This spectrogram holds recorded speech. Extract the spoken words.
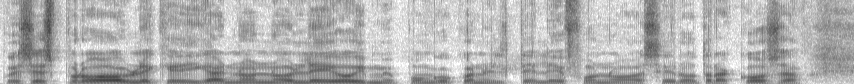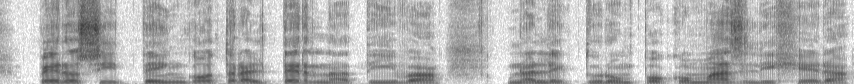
pues es probable que diga, no, no leo y me pongo con el teléfono a hacer otra cosa. Pero si tengo otra alternativa, una lectura un poco más ligera,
